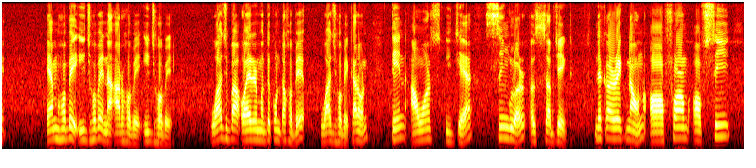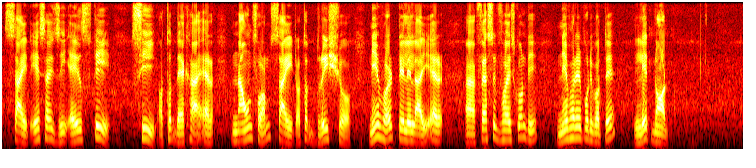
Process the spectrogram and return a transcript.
এম হবে ইজ হবে না আর হবে ইজ হবে। ওয়াজ বা ওয়ারের মধ্যে কোনটা হবে? ওয়াজ হবে। কারণ ten hours is a singular subject the correct noun of form of C sight S I G S T C অর্থাৎ দেখা এর নাউন ফর্ম সাইট অর্থাৎ দৃশ্য। নেভার টেলেলাই এর ফ্যাসিভ ভয়েস কোনটি? নেভারের পরিবর্তে লেট নট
